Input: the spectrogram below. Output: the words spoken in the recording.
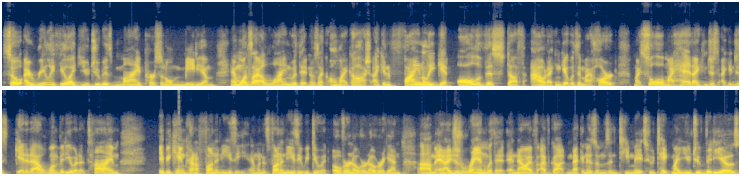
So I really feel like YouTube is my personal medium. And once I aligned with it and was like, oh my gosh, I can finally get all of this stuff out. I can get what's in my heart, my soul, my head. I can just, I can just get it out one video at a time it became kind of fun and easy. And when it's fun and easy, we do it over and over and over again. Um, and I just ran with it. And now I've I've got mechanisms and teammates who take my YouTube videos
